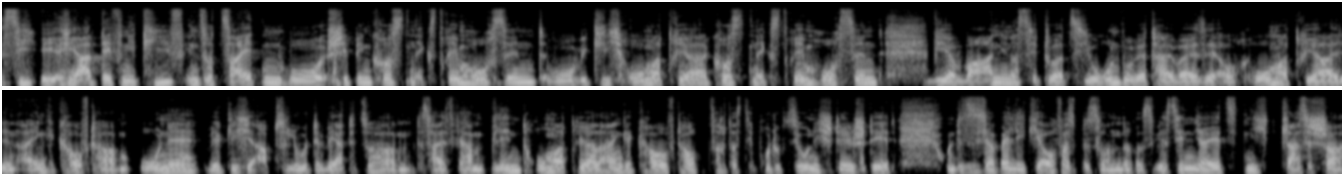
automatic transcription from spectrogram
Sie, ja, definitiv in so Zeiten, wo Shippingkosten extrem hoch sind, wo wirklich Rohmaterialkosten extrem hoch sind. Wir waren in einer Situation, wo wir teilweise auch Rohmaterialien eingekauft haben, ohne wirkliche absolute Werte zu haben. Das heißt, wir haben blind Rohmaterial eingekauft, Hauptsache, dass die Produktion nicht stillsteht. Und das ist ja bei Leaky auch was Besonderes. Wir sind ja jetzt nicht klassischer,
